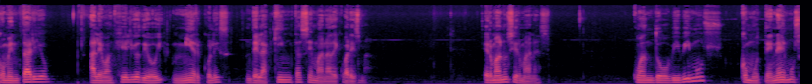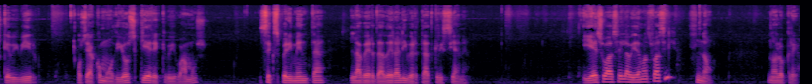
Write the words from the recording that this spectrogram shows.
Comentario al Evangelio de hoy, miércoles de la quinta semana de Cuaresma. Hermanos y hermanas, cuando vivimos como tenemos que vivir, o sea, como Dios quiere que vivamos, se experimenta la verdadera libertad cristiana. ¿Y eso hace la vida más fácil? No, no lo creo.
